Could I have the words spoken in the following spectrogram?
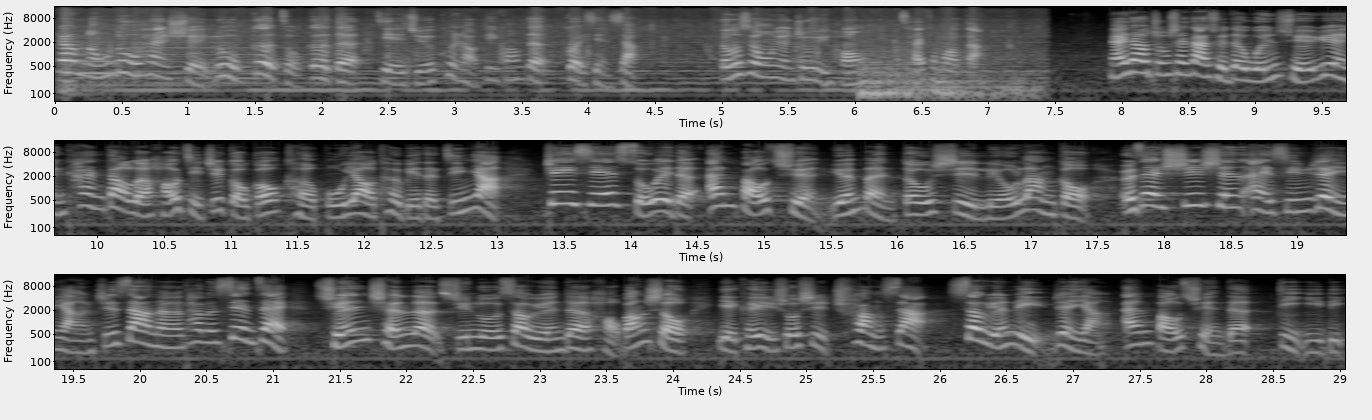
让农路和水路各走各的，解决困扰地方的怪现象。港东新闻员朱宇宏采访报道。来到中山大学的文学院，看到了好几只狗狗，可不要特别的惊讶。这些所谓的安保犬原本都是流浪狗，而在师生爱心认养之下呢，他们现在全成了巡逻校园的好帮手，也可以说是创下校园里认养安保犬的第一例。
